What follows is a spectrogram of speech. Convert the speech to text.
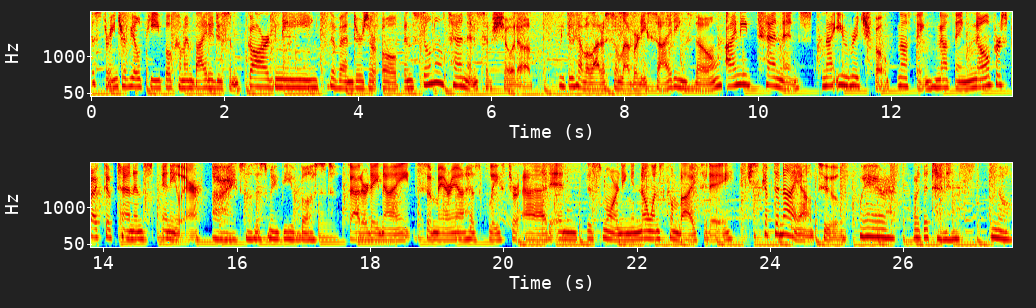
The strange revealed people coming by to do some gardening. The vendors are open. Still no tenants have showed up. We do have a lot of celebrity sightings though. I need tenants, not you rich folk. Nothing, nothing. No prospective tenants anywhere. All right, so this may be a bust. Saturday night, Simaria has placed her ad in this morning and no one's come by today. She's kept an eye out too. Where are the tenants? No.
